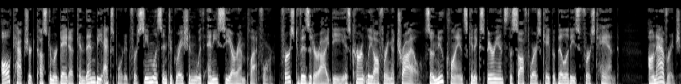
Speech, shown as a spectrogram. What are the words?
all captured customer data can then be exported for seamless integration with any CRM platform. First Visitor ID is currently offering a trial so new clients can experience the software's capabilities firsthand. On average,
